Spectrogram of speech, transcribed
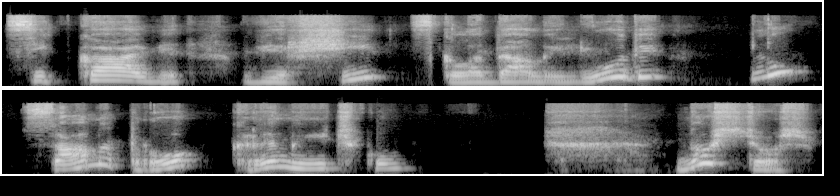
цікаві вірші складали люди, саме про криничку. Ну що ж,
